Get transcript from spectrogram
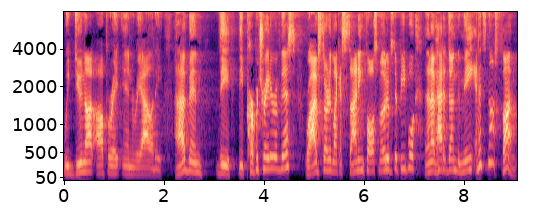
we do not operate in reality. And I've been the, the perpetrator of this, where I've started like assigning false motives to people, and then I've had it done to me, and it's not fun.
